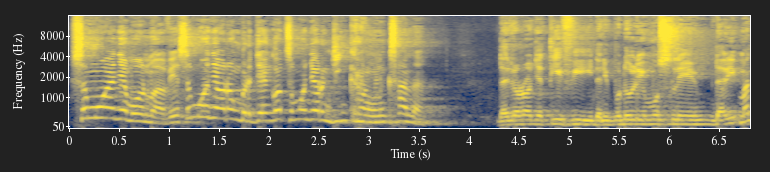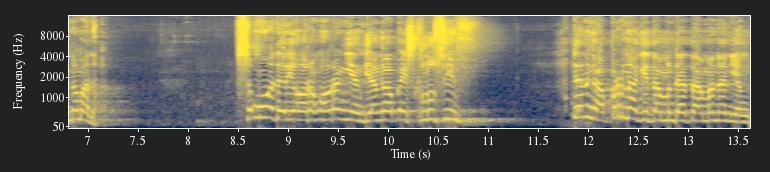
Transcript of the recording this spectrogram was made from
Semuanya mohon maaf ya, semuanya orang berjenggot, semuanya orang jingkrang ke sana. Dari Roja TV, dari Peduli Muslim, dari mana-mana. Semua dari orang-orang yang dianggap eksklusif. Dan nggak pernah kita mendata mana yang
